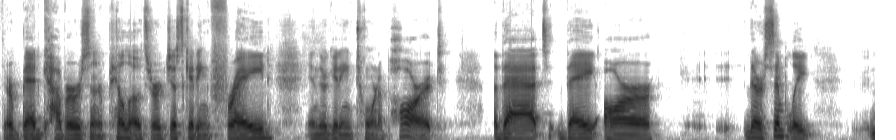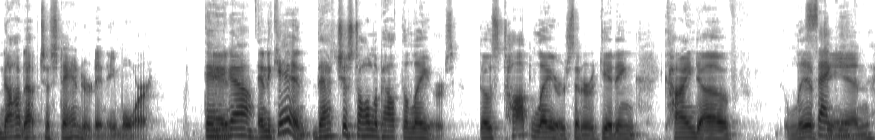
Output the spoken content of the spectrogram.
their bed covers and their pillows are just getting frayed and they're getting torn apart, that they are they're simply not up to standard anymore. there you And- go. And again, that's just all about the layers. Those top layers that are getting kind of lived Saggy. in,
